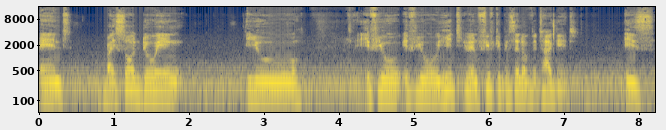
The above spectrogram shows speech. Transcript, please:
and by so doing, you, if you if you hit even fifty percent of the target, is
